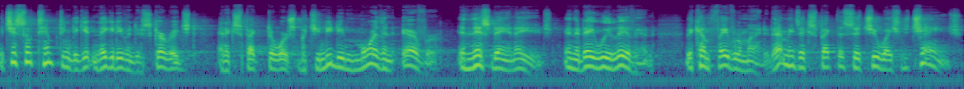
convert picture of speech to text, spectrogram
It's just so tempting to get negative and discouraged and expect the worst. But you need to more than ever in this day and age, in the day we live in, become favor minded. That means expect the situation to change.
